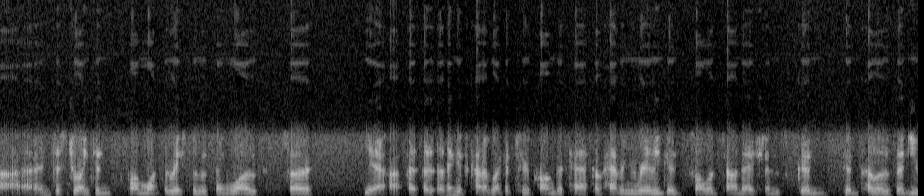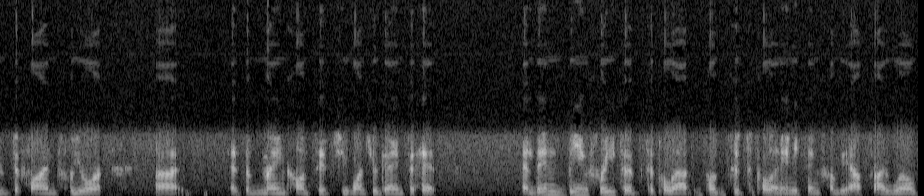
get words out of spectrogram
uh, disjointed from what the rest of the thing was. So, yeah, I, I think it's kind of like a two-pronged attack of having really good, solid foundations, good, good pillars that you've defined for your uh, as the main concepts you want your game to hit. And then being free to, to pull out to, to pull in anything from the outside world.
